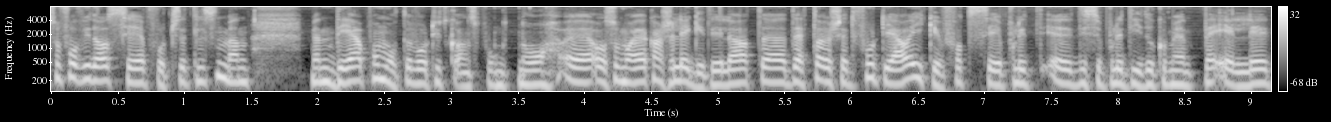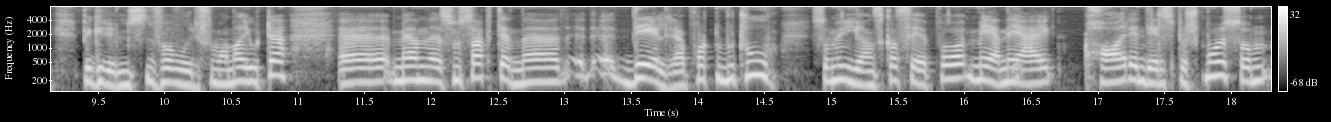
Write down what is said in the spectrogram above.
Så får vi da se fortsettelsen, men, men, det er på en måte vårt utgangspunkt nå. Og så må jeg kanskje legge til at dette har skjedd fort. Jeg har ikke fått se politi disse politidokumentene eller begrunnelsen for hvorfor man har gjort det. men som sagt, denne delrapport nummer to, som Ryan skal se på, mener jeg har en del spørsmål som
